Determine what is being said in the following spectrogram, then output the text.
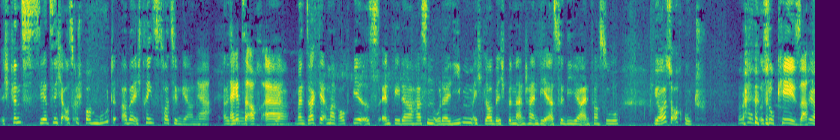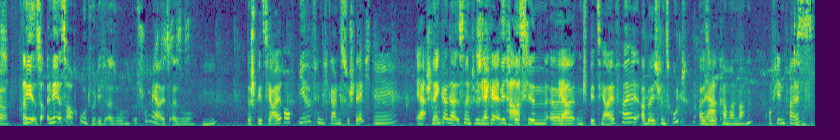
ich finde es jetzt nicht ausgesprochen gut, aber ich trinke es trotzdem gerne. Ja. Also, da gibt's ja auch. Äh, Ja, man sagt ja immer, Rauchbier ist entweder hassen oder lieben. Ich glaube, ich bin anscheinend die Erste, die hier einfach so, ja, ist auch gut. Ist okay, sagt. Ja. Das- Nee, ist, nee, ist auch gut, würde ich. Also ist schon mehr als, also Mhm. das Spezialrauchbier finde ich gar nicht so schlecht. Mhm. Ja. Schlenkerler ist natürlich Schlenkerler wirklich ein bisschen äh, Ja. ein Spezialfall, aber ich finde es gut. Also Ja. kann man machen, auf jeden Fall. Das ist,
